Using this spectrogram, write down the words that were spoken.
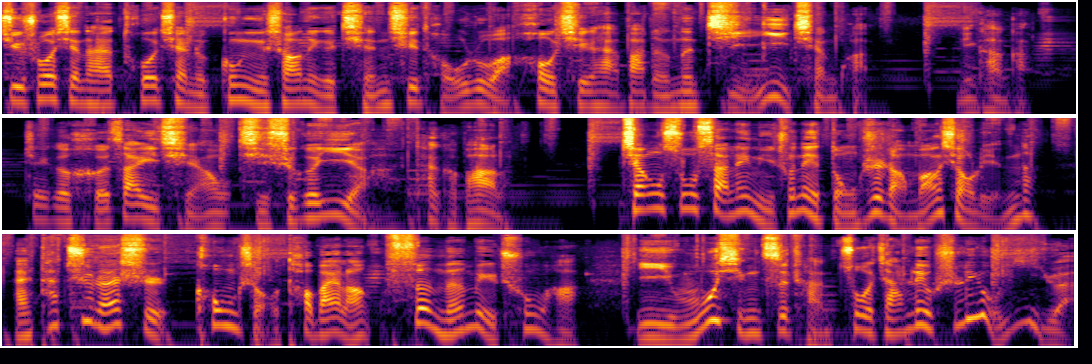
据说现在还拖欠着供应商那个前期投入啊、后期开发等等几亿欠款。你看看这个合在一起啊，几十个亿啊，太可怕了。江苏赛麟，你说那董事长王小林呢？哎，他居然是空手套白狼，分文未出啊，以无形资产作价六十六亿元，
